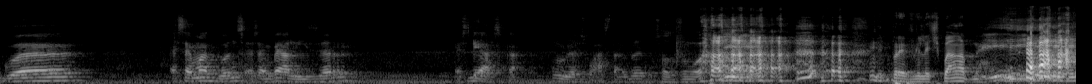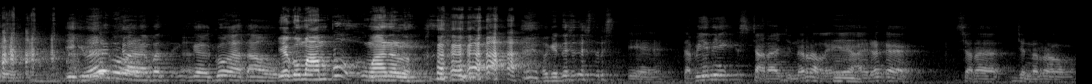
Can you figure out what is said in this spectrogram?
Gue SMA Gons SMP Alizar SD Aska Lu udah swasta banget. Satu semua. Iya. Ini privilege banget nih. Iya. ya gimana gue gak dapet? Gue gak tahu. Ya gue mampu mana lo Iya. oke terus terus terus. Iya, tapi ini secara general ya, ya Hmm. akhirnya kayak secara general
